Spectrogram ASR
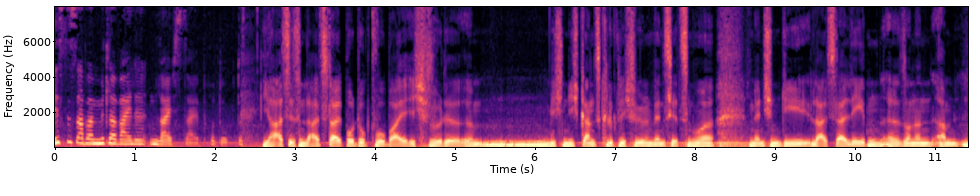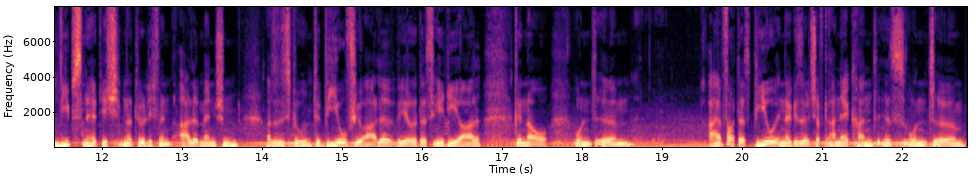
ist es aber mittlerweile ein Lifestyle-Produkt? Ja, es ist ein Lifestyle-Produkt, wobei ich würde ähm, mich nicht ganz glücklich fühlen, wenn es jetzt nur Menschen, die Lifestyle leben, äh, sondern am liebsten hätte ich natürlich, wenn alle Menschen, also das berühmte Bio für alle wäre das Ideal, genau. Und ähm, einfach das Bio in der Gesellschaft anerkannt ist. Und ähm,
